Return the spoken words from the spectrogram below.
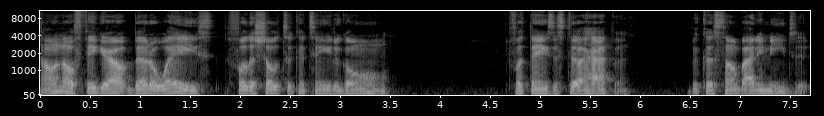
I don't know, figure out better ways for the show to continue to go on. For things to still happen. Because somebody needs it.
